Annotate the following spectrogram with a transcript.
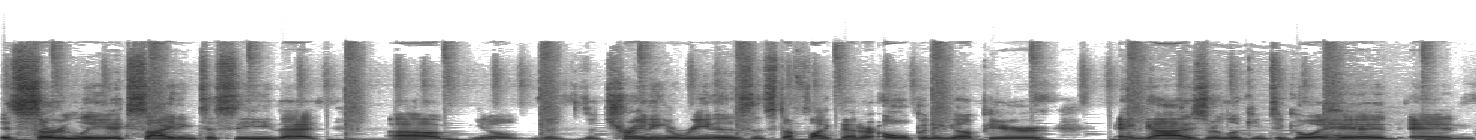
it's certainly exciting to see that um, you know the the training arenas and stuff like that are opening up here, and guys are looking to go ahead and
